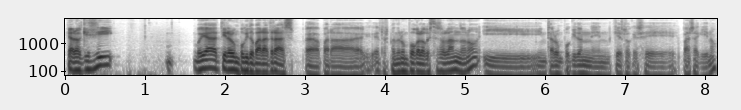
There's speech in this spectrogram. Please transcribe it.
Claro, aquí sí voy a tirar un poquito para atrás eh, para responder un poco a lo que estás hablando, ¿no? Y entrar un poquito en, qué es lo que se pasa aquí, ¿no?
